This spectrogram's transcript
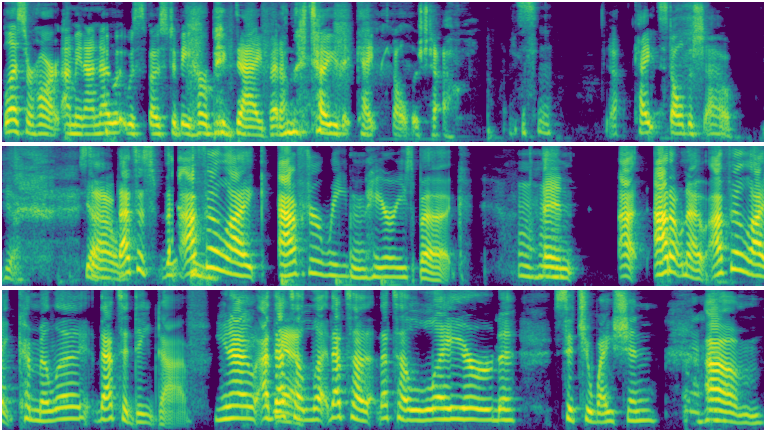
bless her heart. I mean, I know it was supposed to be her big day, but I'm going to tell you that Kate stole the show. yeah, Kate stole the show. Yeah. So yeah, that's a. I feel like after reading Harry's book, mm-hmm. and I, I don't know. I feel like Camilla. That's a deep dive. You know, that's yeah. a that's a that's a layered situation. Mm-hmm. Um,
